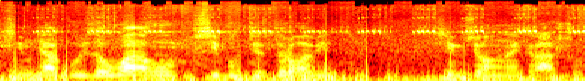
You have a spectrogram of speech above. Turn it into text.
Всім дякую за увагу, всі будьте здорові, всім всього найкращого.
